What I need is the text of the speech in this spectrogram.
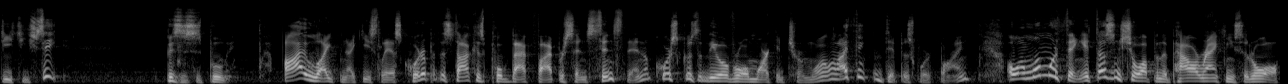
DTC. Business is booming. I liked Nike's last quarter, but the stock has pulled back 5% since then, of course, because of the overall market turmoil, and I think the dip is worth buying. Oh, and one more thing it doesn't show up in the power rankings at all,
